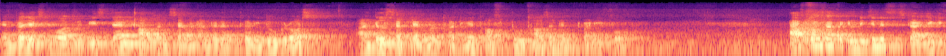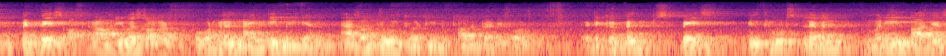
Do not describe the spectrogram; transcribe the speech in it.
in projects worth rupees 10,732 crores until September 30th of 2024. Afcons have indigenous strategic equipment base of around US dollar 490 million as of June 30, 2024. Its equipment base includes 11 marine barges,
